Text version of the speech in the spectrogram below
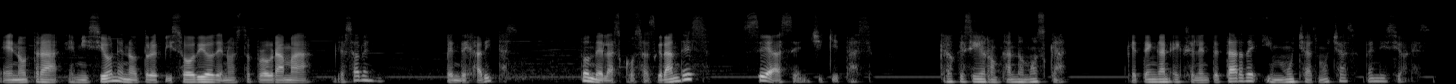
en otra emisión, en otro episodio de nuestro programa, ya saben, pendejaditas, donde las cosas grandes se hacen chiquitas. Creo que sigue roncando mosca. Que tengan excelente tarde y muchas, muchas bendiciones.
